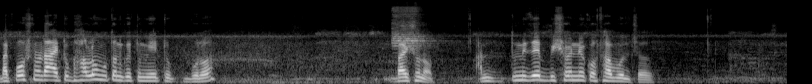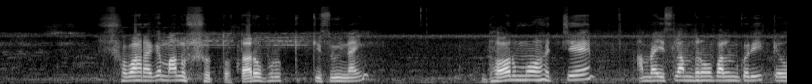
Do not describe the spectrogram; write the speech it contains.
ভাই, প্রশ্নটা একটু ভালো মতন করে তুমি একটু বলো। ভাই, শোনো, আমি, তুমি যে বিষয় নিয়ে কথা বলছো, সবার আগে মানুষ সত্য, তার উপর কিছুই নাই। ধর্ম হচ্ছে, আমরা ইসলাম ধর্ম পালন করি, কেউ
